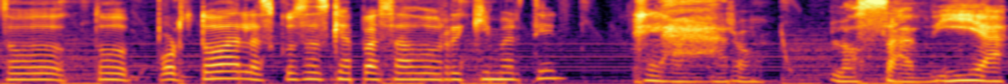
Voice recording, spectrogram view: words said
todo, todo, por todas las cosas que ha pasado Ricky Martín. Claro, lo sabía.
